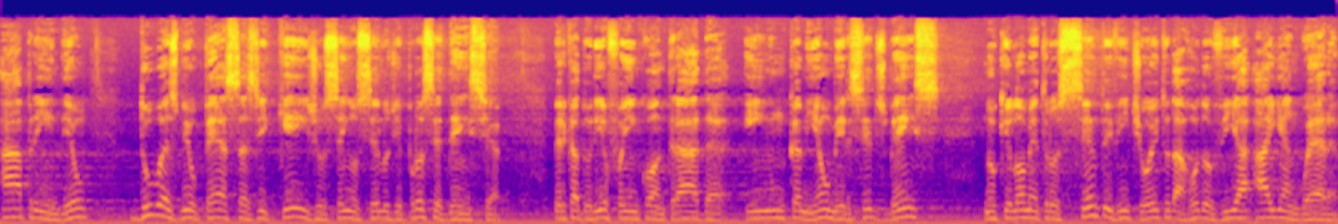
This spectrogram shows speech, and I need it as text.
apreendeu duas mil peças de queijo sem o selo de procedência. Mercadoria foi encontrada em um caminhão Mercedes-Benz no quilômetro 128 da rodovia Ayanguera.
